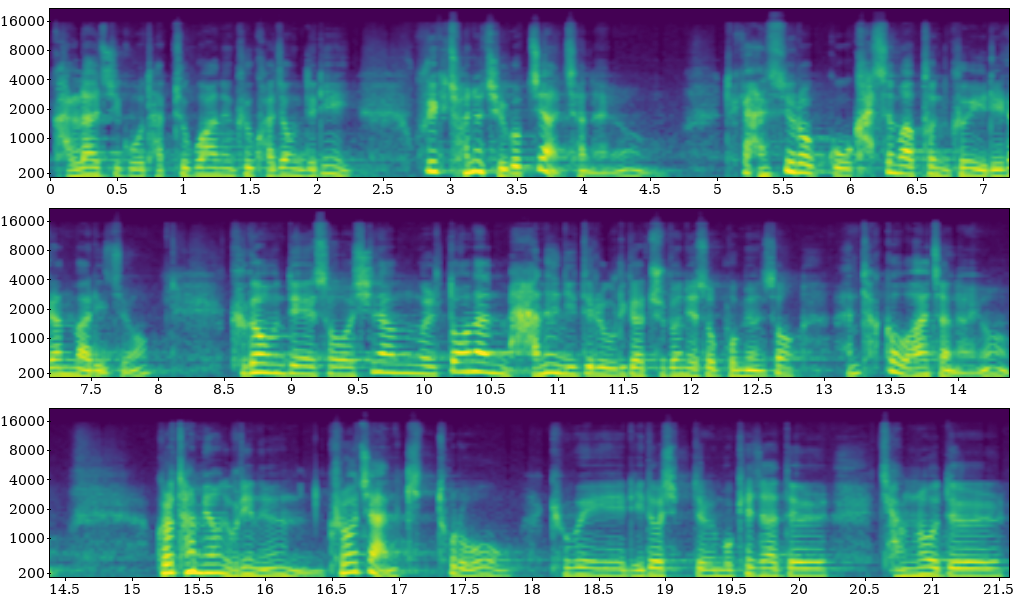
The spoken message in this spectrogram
갈라지고 다투고 하는 그 과정들이 우리에게 전혀 즐겁지 않잖아요. 되게 안쓰럽고 가슴 아픈 그 일이란 말이죠. 그 가운데에서 신앙을 떠난 많은 이들을 우리가 주변에서 보면서 안타까워하잖아요. 그렇다면 우리는 그러지 않도록 교회의 리더십들, 목회자들, 장로들,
